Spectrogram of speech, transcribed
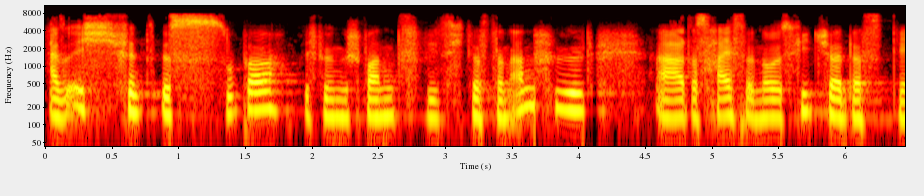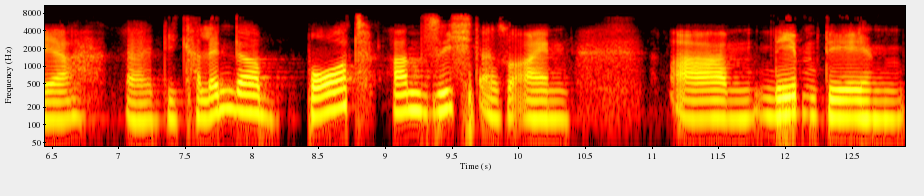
Also ich finde es super. Ich bin gespannt, wie sich das dann anfühlt. Äh, das heißt ein neues Feature, dass der äh, die Kalenderboard-Ansicht, also ein ähm, neben dem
